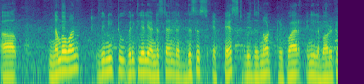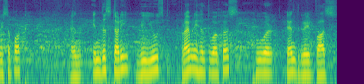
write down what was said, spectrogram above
Uh, number one, we need to very clearly understand that this is a test which does not require any laboratory support. And in this study, we used primary health workers who were 10th grade pass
